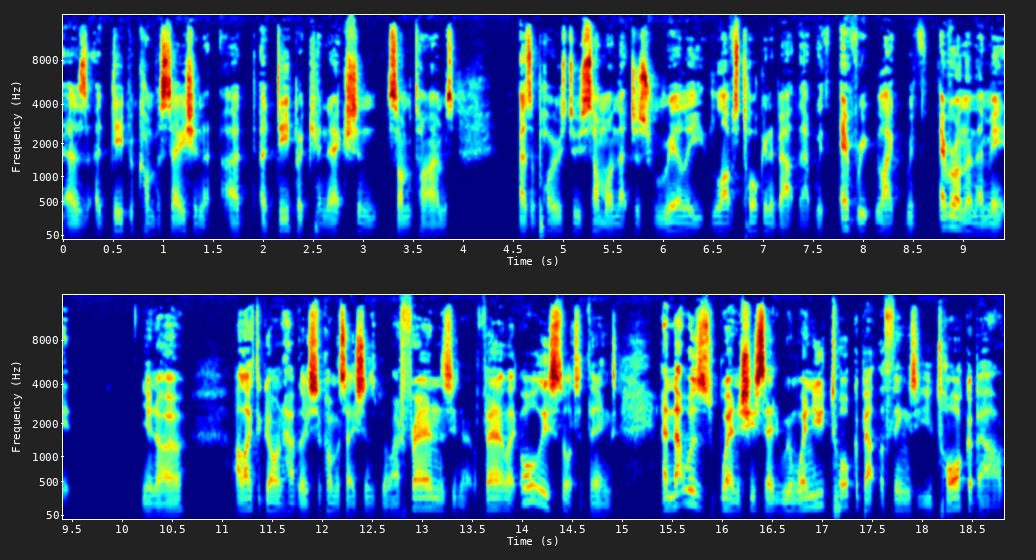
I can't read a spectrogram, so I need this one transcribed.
as a deeper conversation a, a deeper connection sometimes as opposed to someone that just really loves talking about that with every like with everyone that they meet you know I like to go and have those conversations with my friends, you know, family, like all these sorts of things. And that was when she said, when you talk about the things that you talk about,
